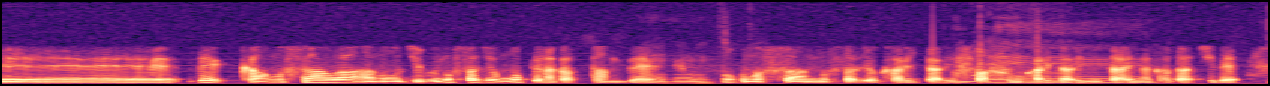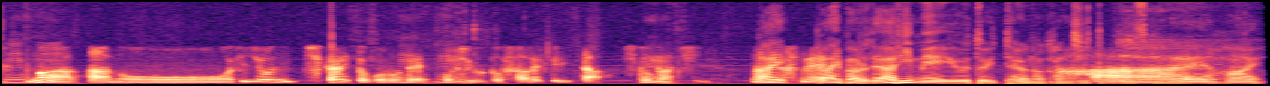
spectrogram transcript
えーで川本さんはあの自分のスタジオを持ってなかったんで、うんうん。岡本さんのスタジオを借りたり、スタッフも借りたりみたいな形で、うんまああのー非常に近いところでうんうん。お仕事されていた人たちなライんですね。ライバルであり盟友といったような感じですかね。はい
